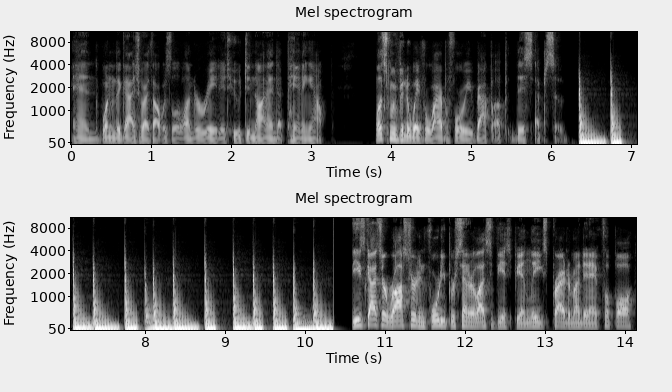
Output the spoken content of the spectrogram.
and one of the guys who I thought was a little underrated who did not end up panning out. Let's move into waiver wire before we wrap up this episode. These guys are rostered in 40% or less of ESPN leagues prior to Monday Night Football.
